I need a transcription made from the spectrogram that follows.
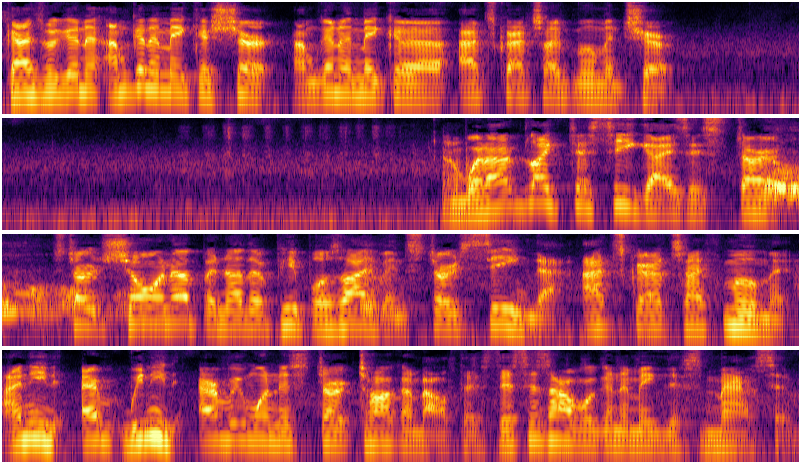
Guys, we're gonna I'm gonna make a shirt. I'm gonna make a at Scratch Life Movement shirt. And what I'd like to see, guys, is start start showing up in other people's lives and start seeing that at Scratch Life Movement. I need we need everyone to start talking about this. This is how we're gonna make this massive.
